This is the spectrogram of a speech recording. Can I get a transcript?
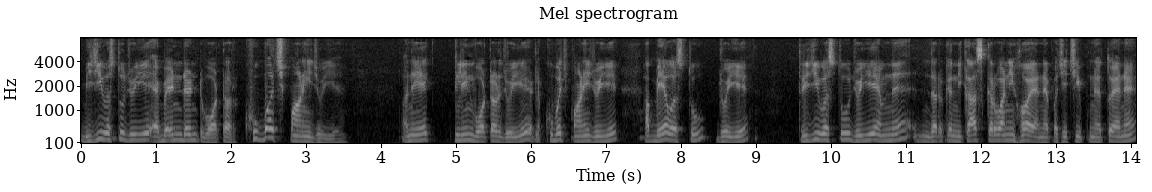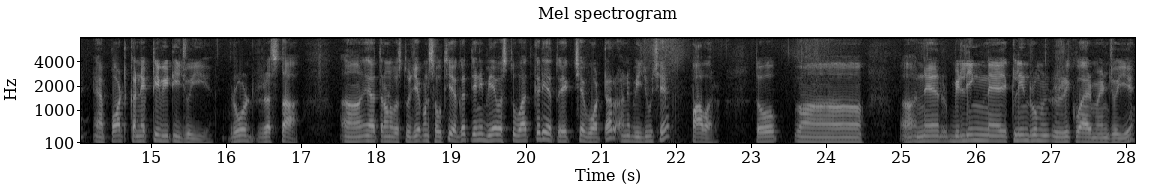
બીજી વસ્તુ જોઈએ એબેન્ડન્ટ વોટર, ખૂબ જ પાણી જોઈએ. અને એક ક્લીન વોટર જોઈએ, એટલે ખૂબ જ પાણી જોઈએ. આ બે વસ્તુ જોઈએ. ત્રીજી વસ્તુ જોઈએ એમને ધારો કે નિકાસ કરવાની હોય અને પછી ચીપને, તો એને પોર્ટ કનેક્ટિવિટી જોઈએ. રોડ, રસ્તા આ ત્રણ વસ્તુ. જે પણ સૌથી અગત્યની બે વસ્તુ વાત કરીએ તો એક છે વોટર અને બીજું છે પાવર. તો અને બિલ્ડિંગને ક્લીન રૂમ રિક્વાયરમેન્ટ જોઈએ.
